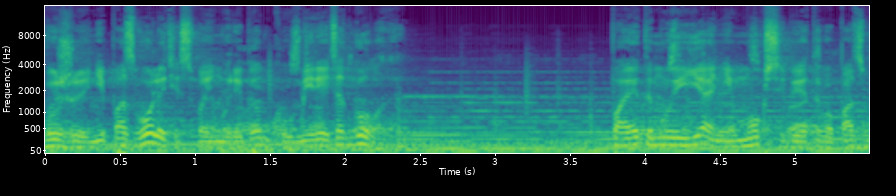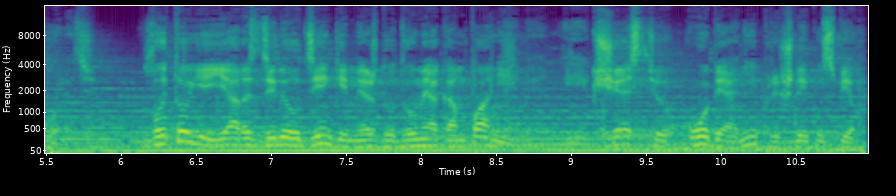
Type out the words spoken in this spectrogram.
Вы же не позволите своему ребенку умереть от голода. Поэтому и я не мог себе этого позволить. В итоге я разделил деньги между двумя компаниями, и, к счастью, обе они пришли к успеху.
